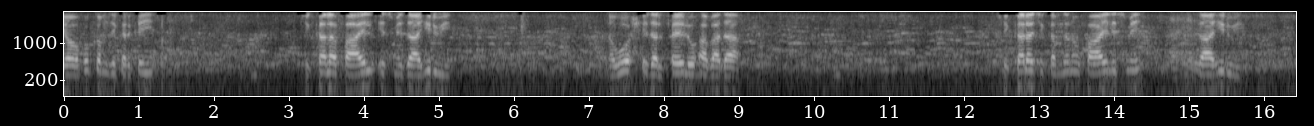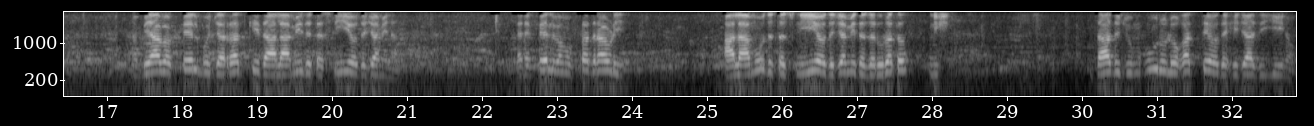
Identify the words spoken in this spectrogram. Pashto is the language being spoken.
یو حکم ذکر کړي چې کله فاعل اسم ظاهر وي نو وحد الفعل ابدا چې کله چې کمندنو فاعل اسم ظاهر وي بیا به فعل مجرد کې د علامې د تسنیه او د جمع نه یعنی فعل به مفرد راوړي علامو د تسنیه او د جمع ته ضرورت نشته دا د جمهور لغت ته او د حجازیینو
